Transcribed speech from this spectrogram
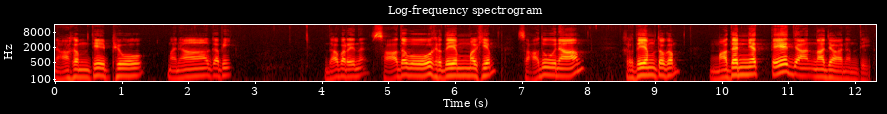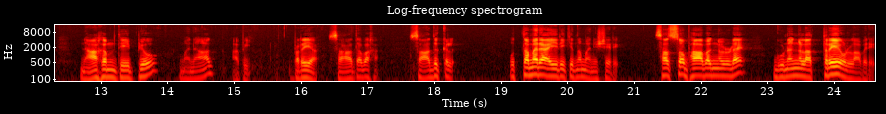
നാഹം തേഭ്യോ മനാകപി എന്താ പറയുന്നത്? സാധവോ ഹൃദയം മഹ്യം സാധൂനാം ഹൃദയം ത്വകം മതന്യത്തെ ജാ ജാനന്തി നാഹം തേഭ്യോ മനാഗ് അപി പറയുക സാധവ സാധുക്കൾ ഉത്തമരായിരിക്കുന്ന മനുഷ്യർ സസ്വഭാവങ്ങളുടെ ഗുണങ്ങൾ അത്രയേ ഉള്ളവർ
